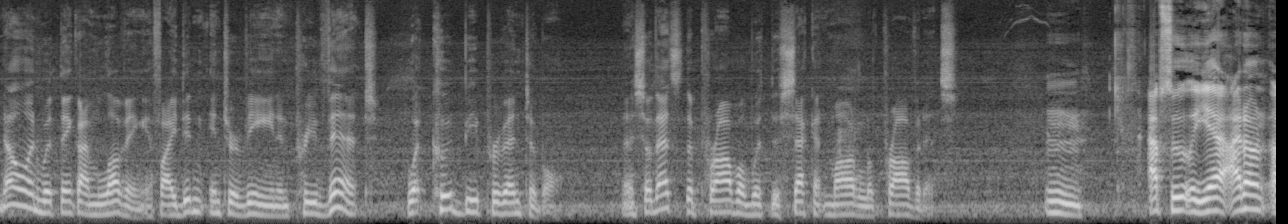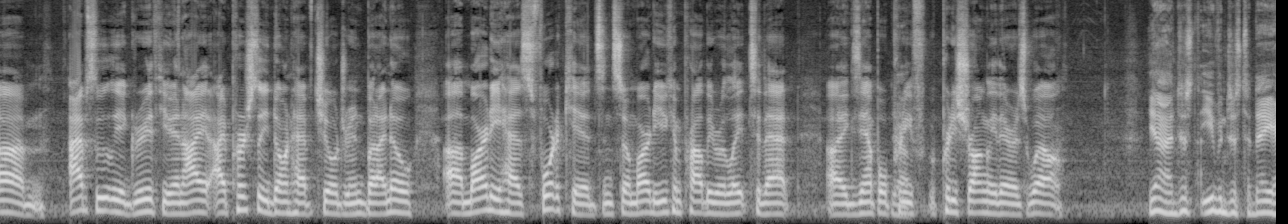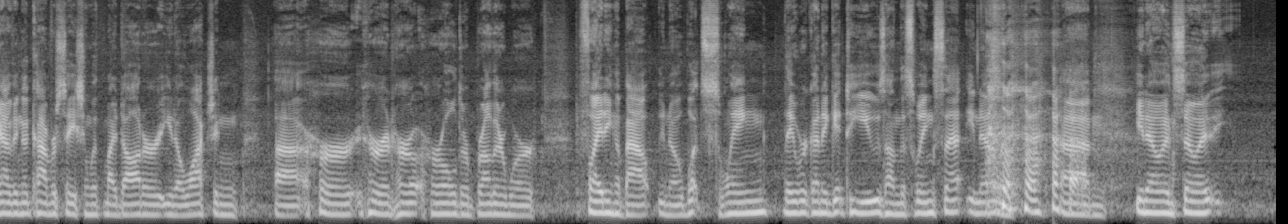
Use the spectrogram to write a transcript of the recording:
No one would think I'm loving if I didn't intervene and prevent what could be preventable. And so that's the problem with the second model of providence. Hmm. Absolutely, yeah. I don't. Um, I absolutely agree with you, and I, I personally don't have children, but I know uh, Marty has four kids, and so Marty, you can probably relate to that uh, example pretty pretty strongly there as well. Yeah, and just even just today, having a conversation with my daughter, you know, watching uh, her, her and her her older brother were fighting about, you know, what swing they were going to get to use on the swing set, you know, and, um, you know, and so it,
